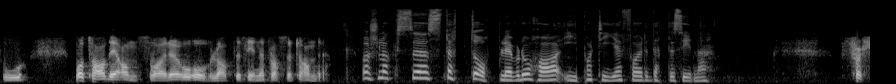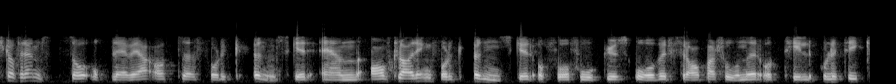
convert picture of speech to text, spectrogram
to må ta det ansvaret og overlate sine plasser til andre. Hva slags eh, støtte opplever du å ha i partiet for dette synet? Først og fremst så opplever jeg at folk ønsker en avklaring. Folk ønsker å få fokus over fra personer og til politikk,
